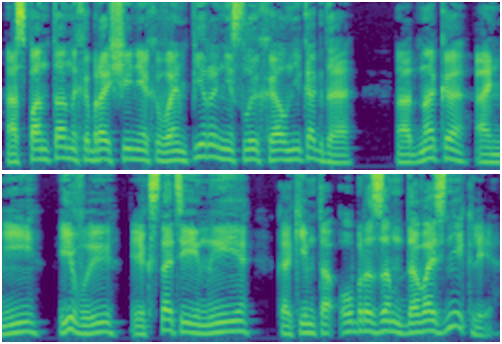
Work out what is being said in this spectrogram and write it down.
о спонтанных обращениях вампира не слыхал никогда. Однако они, и вы, и, кстати, иные, каким-то образом да возникли.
